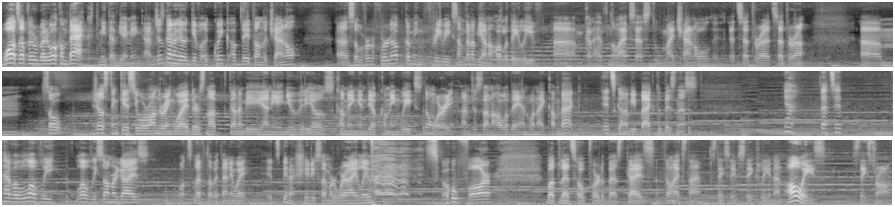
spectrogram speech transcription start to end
What's up everybody, welcome back to Meathead Gaming. I'm just gonna give a quick update on the channel. Uh, so for, for, the upcoming three weeks, I'm gonna be on a holiday leave. Uh, I'm gonna have no access to my channel, etc, etc. Um, so, just in case you were wondering why there's not gonna be any new videos coming in the upcoming weeks, don't worry, I'm just on a holiday and when I come back, it's gonna be back to business. Yeah, that's it. Have a lovely, lovely summer, guys what's left of it anyway. It's been a shitty summer where I live so far. But let's hope for the best, guys. Until next time, stay safe, stay clean, and always stay strong.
